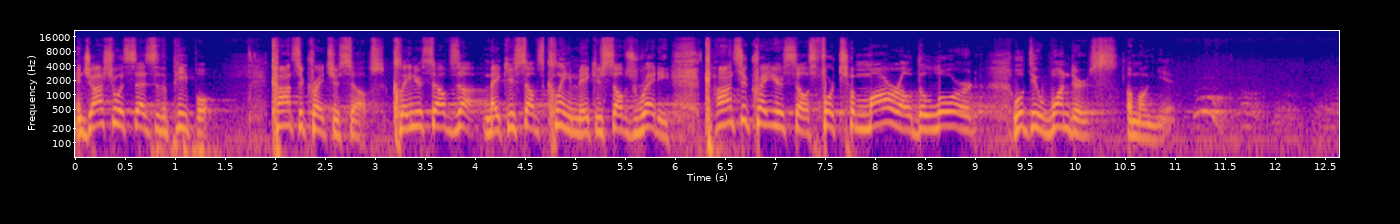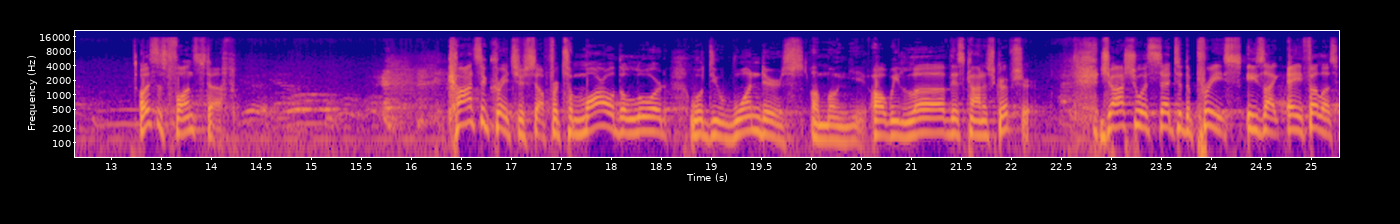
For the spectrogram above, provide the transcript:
And Joshua says to the people, Consecrate yourselves, clean yourselves up, make yourselves clean, make yourselves ready. Consecrate yourselves, for tomorrow the Lord will do wonders among you. Oh, this is fun stuff. Consecrate yourself, for tomorrow the Lord will do wonders among you. Oh, we love this kind of scripture. Joshua said to the priests, He's like, hey, fellas,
